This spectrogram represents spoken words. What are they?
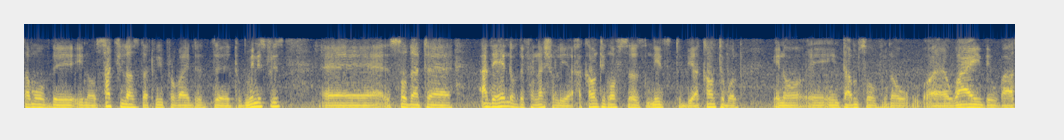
some of the you know circulars that we provided uh, to ministries uh, so that uh, at the end of the financial year accounting officers needs to be accountable you know in terms of you know uh, why they were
